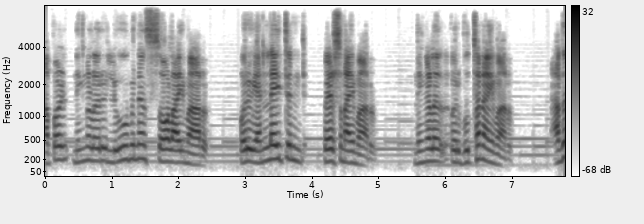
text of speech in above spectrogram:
അപ്പോൾ നിങ്ങൾ ഒരു ലൂമിനസ് സോളായി മാറും. ഒരു എൻലൈറ്റൻഡ് പേഴ്സണായി മാറും. നിങ്ങൾ ഒരു ബുദ്ധനായി മാറും. അത്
